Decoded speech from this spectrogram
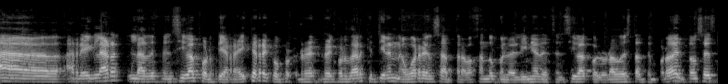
arreglar la defensiva por tierra. Hay que recordar que tienen a Warren Sapp trabajando con la línea defensiva Colorado esta temporada, entonces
